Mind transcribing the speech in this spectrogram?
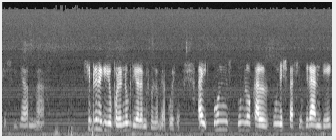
que se llama... Siempre me guío por el nombre y ahora mismo no me acuerdo. Hay un, un local, un espacio grande,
